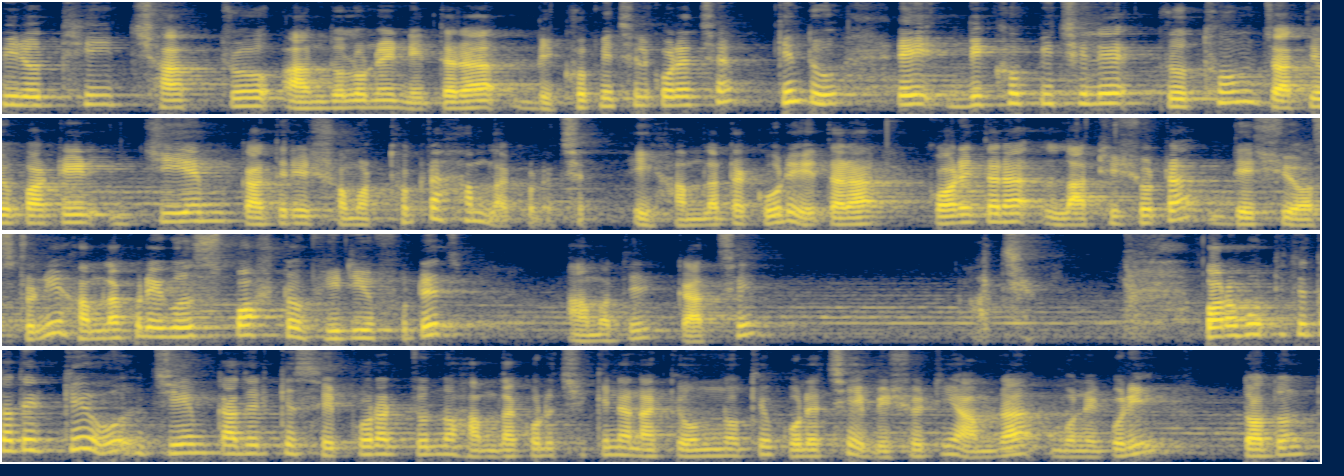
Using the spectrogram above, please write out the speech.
বিরোধী ছাত্র আন্দোলনের নেতারা বিক্ষোভ মিছিল করেছে। কিন্তু এই বিক্ষোভ মিছিলে প্রথম জাতীয় পার্টির জিএম কাদেরের সমর্থকরা হামলা করেছে। এই হামলাটা করে তারা করে তারা লাঠিসোটা দেশীয় অস্ত্র নিয়ে হামলা করে এগুলো স্পষ্ট ভিডিও ফুটেজ আমাদের কাছে আছে। পরবর্তীতে তাদের কেউ জিএম কাদেরকে সেভ করার জন্য হামলা করেছে কিনা নাকি অন্য কেউ করেছে এই বিষয়টি আমরা মনে করি তদন্ত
